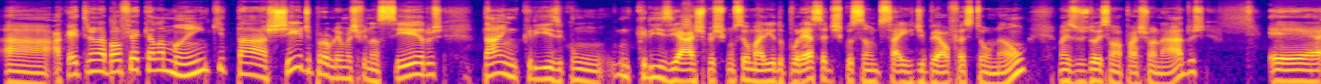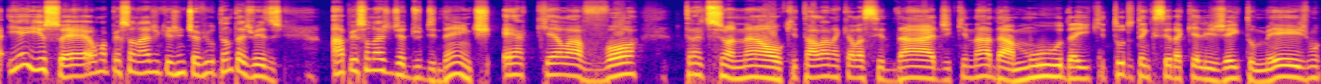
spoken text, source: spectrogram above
A, a Caitriona Balfe é aquela mãe que tá cheia de problemas financeiros, tá em crise com em crise aspas com seu marido por essa discussão de sair de Belfast ou não, mas os dois são apaixonados. É, e é isso, é uma personagem que a gente já viu tantas vezes. A personagem de Judy Dent é aquela avó tradicional que tá lá naquela cidade, que nada muda e que tudo tem que ser daquele jeito mesmo.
